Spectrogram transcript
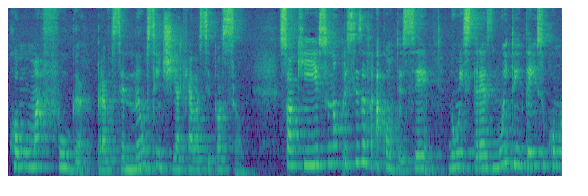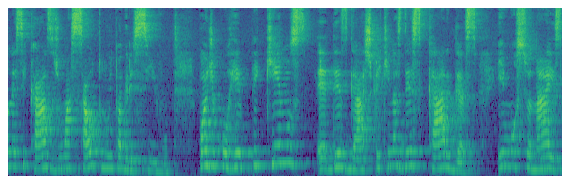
como uma fuga para você não sentir aquela situação. Só que isso não precisa acontecer num estresse muito intenso, como nesse caso de um assalto muito agressivo. Pode ocorrer pequenos é, desgastes, pequenas descargas emocionais,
